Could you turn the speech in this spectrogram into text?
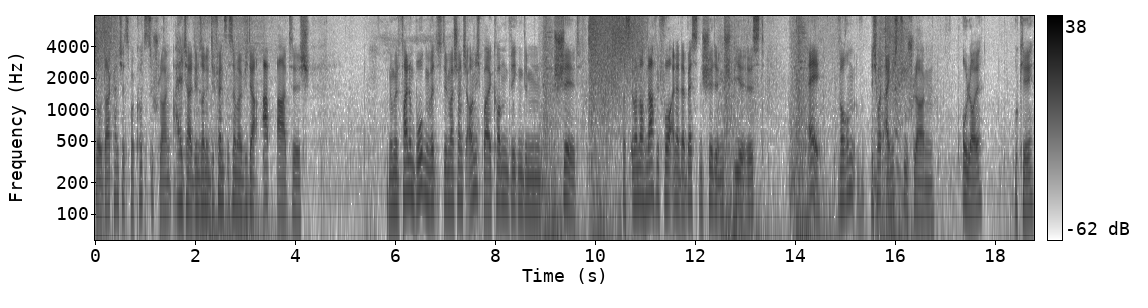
So, da kann ich jetzt mal kurz zuschlagen. Alter, dem seine Defense ist ja mal wieder abartig. Nur mit Pfeil und Bogen würde ich dem wahrscheinlich auch nicht beikommen, wegen dem Schild. Was immer noch nach wie vor einer der besten Schilde im Spiel ist. Ey, warum? Ich wollte eigentlich zuschlagen. Oh lol. Okay.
